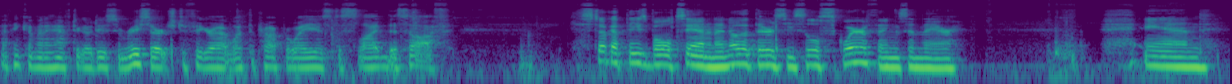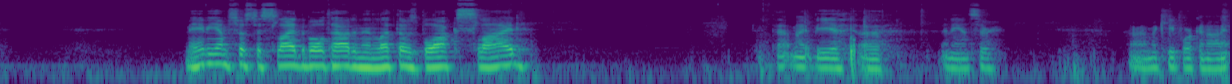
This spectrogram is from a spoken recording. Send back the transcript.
I think I'm gonna have to go do some research to figure out what the proper way is to slide this off. Still got these bolts in, and I know that there's these little square things in there. And maybe I'm supposed to slide the bolt out and then let those blocks slide. That might be a, a an answer. All right, I'm gonna keep working on it.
